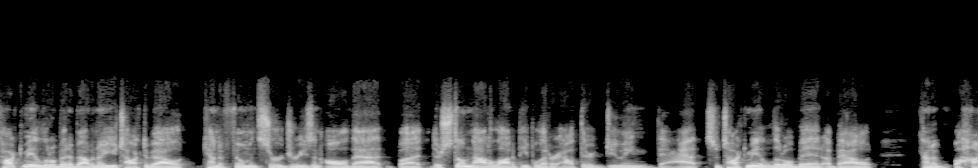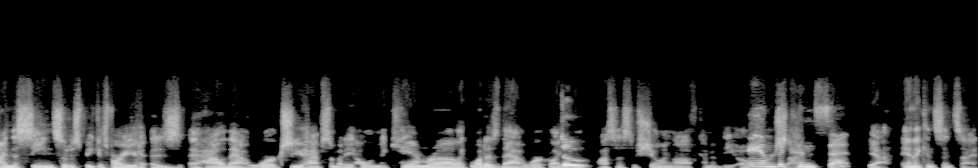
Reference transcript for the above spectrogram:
Talk to me a little bit about. I know you talked about kind of filming surgeries and all that, but there's still not a lot of people that are out there doing that. So, talk to me a little bit about kind of behind the scenes, so to speak, as far as how that works. You have somebody holding the camera. Like, what does that work like? So, the process of showing off kind of the OR and the side? consent. Yeah, and the consent side.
